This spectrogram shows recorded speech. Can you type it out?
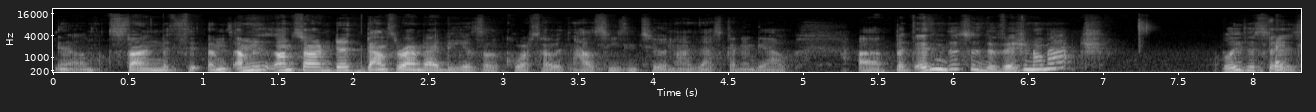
you know, I'm starting to th- I'm, I'm I'm starting to bounce around ideas. Of course, how how season two and how that's gonna go. Uh, but isn't this a divisional match? I believe this I is.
